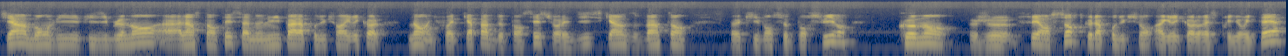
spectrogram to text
tiens, bon, visiblement, à l'instant T, ça ne nuit pas à la production agricole. Non, il faut être capable de penser sur les 10, 15, 20 ans euh, qui vont se poursuivre, comment je fais en sorte que la production agricole reste prioritaire?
